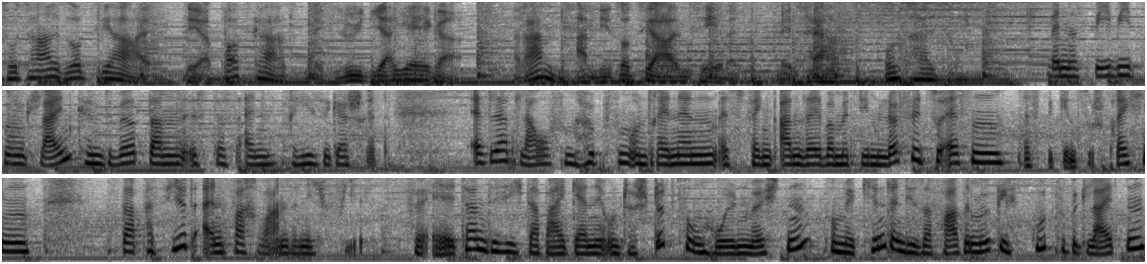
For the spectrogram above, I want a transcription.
Total Sozial, der Podcast mit Lydia Jäger. Ran an die sozialen Themen mit Herz und Haltung. Wenn das Baby zum Kleinkind wird, dann ist das ein riesiger Schritt. Es lernt laufen, hüpfen und rennen. Es fängt an, selber mit dem Löffel zu essen. Es beginnt zu sprechen. Da passiert einfach wahnsinnig viel. Für Eltern, die sich dabei gerne Unterstützung holen möchten, um ihr Kind in dieser Phase möglichst gut zu begleiten,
